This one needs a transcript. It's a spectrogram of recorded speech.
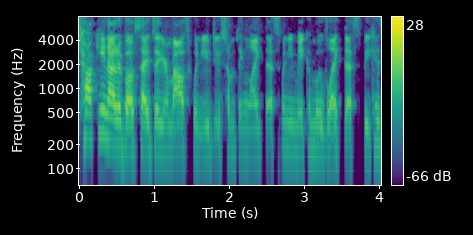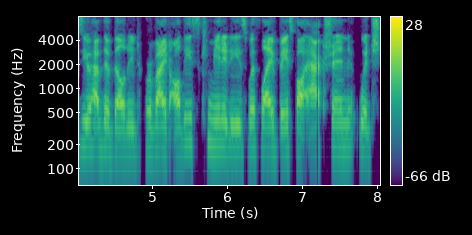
talking out of both sides of your mouth when you do something like this, when you make a move like this, because you have the ability to provide all these communities with live baseball action, which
